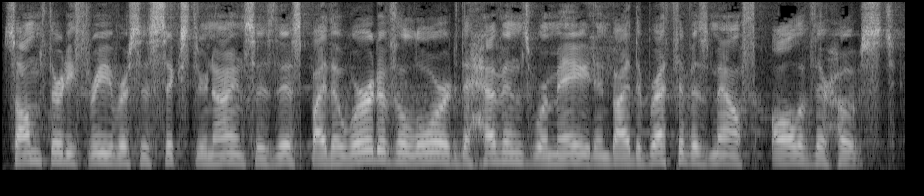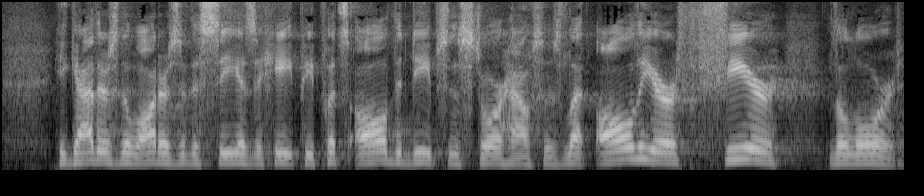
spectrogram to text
Psalm 33, verses 6 through 9 says this By the word of the Lord the heavens were made, and by the breath of his mouth all of their host. He gathers the waters of the sea as a heap. He puts all the deeps in storehouses. Let all the earth fear the Lord.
